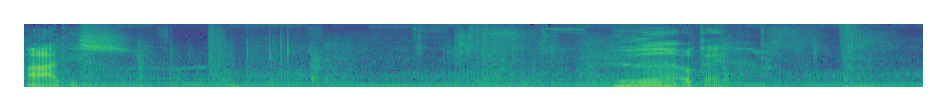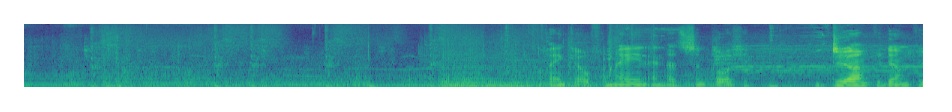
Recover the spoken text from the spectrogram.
Ah, die is... Uh, Oké. Over hem heen en dat is een koortje. Dank u, dank u.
